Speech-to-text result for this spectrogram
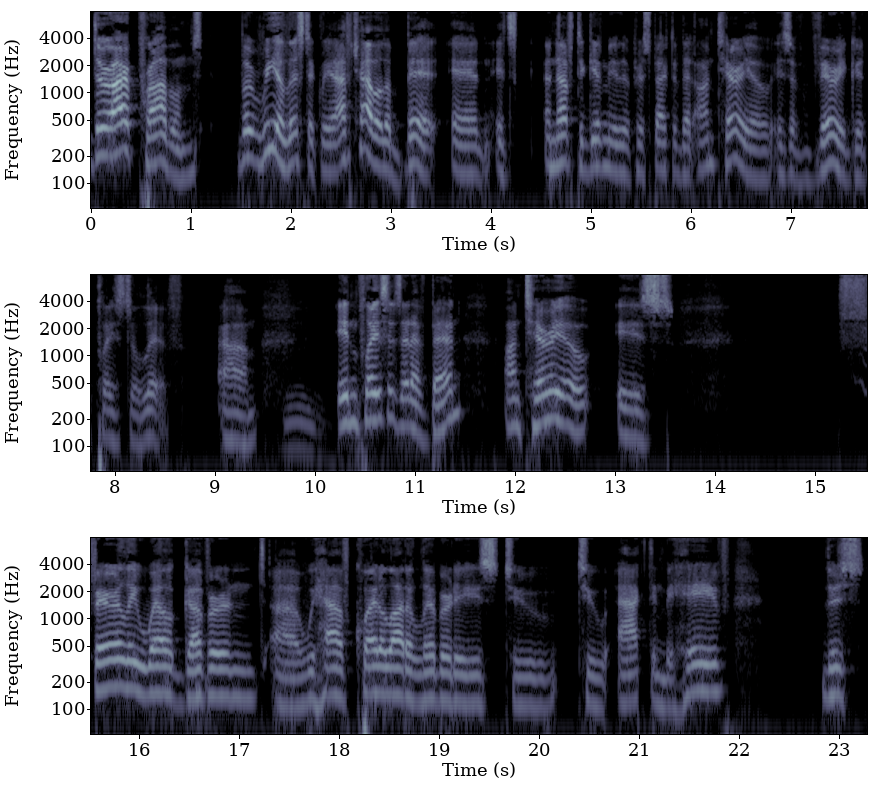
there are problems, but realistically, I've traveled a bit, and it's enough to give me the perspective that Ontario is a very good place to live. Um, in places that I've been, Ontario is fairly well governed. Uh, we have quite a lot of liberties to to act and behave. There's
